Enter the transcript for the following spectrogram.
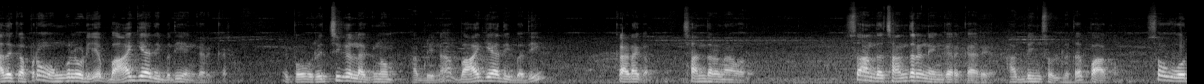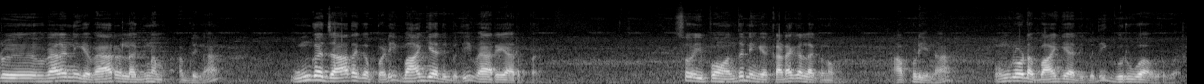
அதுக்கப்புறம் உங்களுடைய பாக்யாதிபதி எங்கே இருக்கார்? இப்போது ரிச்சிக லக்னம் அப்படின்னா பாக்யாதிபதி கடகம் சந்திரனாக வரும். ஸோ அந்த சந்திரன் எங்கே இருக்கார் அப்படின்னு சொல்கிறத பார்க்கணும். ஸோ ஒரு வேளை நீங்கள் வேறு லக்னம் அப்படின்னா உங்கள் ஜாதகப்படி பாக்யாதிபதி வேறையாக இருப்பார்? ஸோ இப்போ வந்து நீங்கள் கடக லக்னம் அப்படின்னா உங்களோட பாக்யாதிபதி குருவாக வருவார்.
